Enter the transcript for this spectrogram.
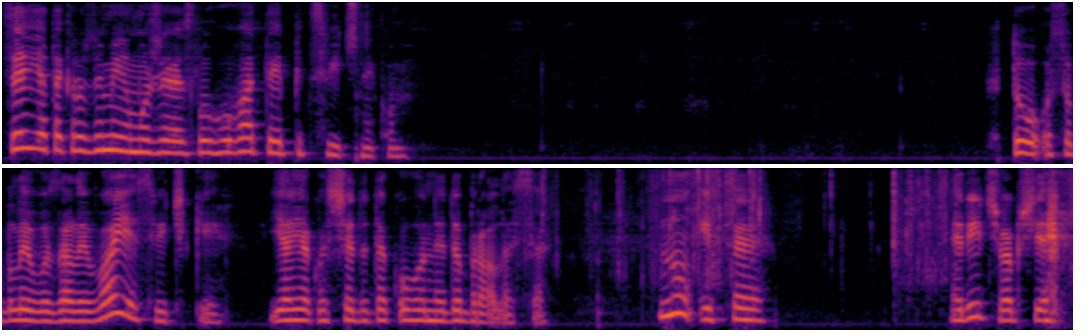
Це, я так розумію, може слугувати підсвічником. Хто особливо заливає свічки, я якось ще до такого не добралася. Ну, і це річ взагалі.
